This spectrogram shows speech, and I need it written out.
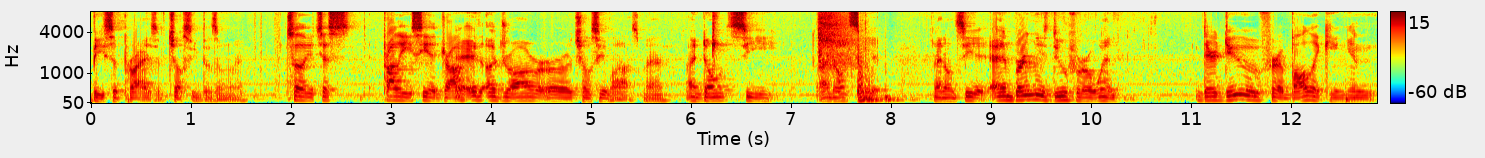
be surprised if Chelsea doesn't win. so it's just probably you see a draw. A, a draw or a Chelsea loss, man. I don't see. I don't see it. I don't see it. And Burnley's due for a win. They're due for a ball licking, and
